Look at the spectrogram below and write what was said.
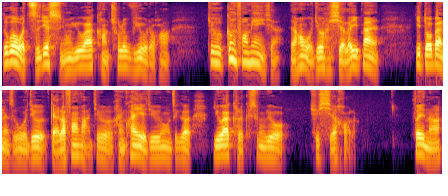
如果我直接使用 UI Control View 的话，就更方便一些。然后我就写了一半。一多半的时候，我就改了方法，就很快也就用这个 UI Collection View 去写好了。所以呢，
